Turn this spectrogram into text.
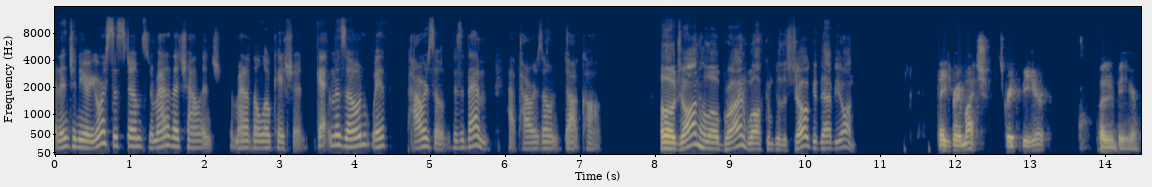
and engineer your systems no matter the challenge, no matter the location. Get in the zone with Power Zone. Visit them at powerzone.com. Hello, John. Hello, Bryan. Welcome to the show. Good to have you on. Thank you very much. It's great to be here. Pleasure to be here.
